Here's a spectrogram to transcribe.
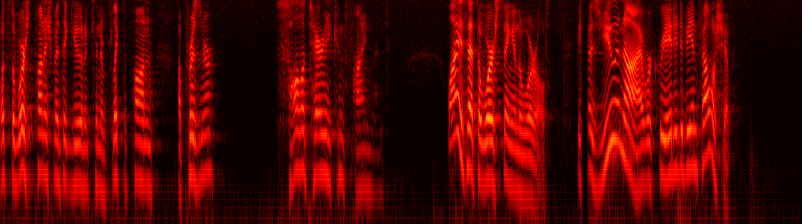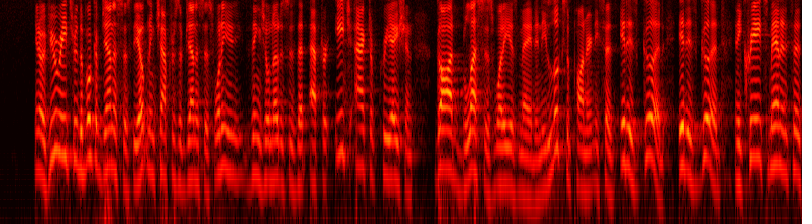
What's the worst punishment that you can inflict upon a prisoner? Solitary confinement. Why is that the worst thing in the world? Because you and I were created to be in fellowship. You know, if you read through the book of Genesis, the opening chapters of Genesis, one of the things you'll notice is that after each act of creation, God blesses what he has made. And he looks upon it and he says, It is good, it is good. And he creates man and it says,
